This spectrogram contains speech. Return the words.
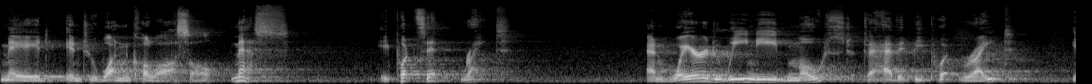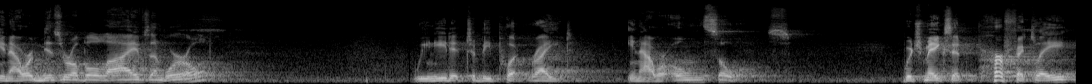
made into one colossal mess? He puts it right. And where do we need most to have it be put right in our miserable lives and world? We need it to be put right in our own souls, which makes it perfectly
